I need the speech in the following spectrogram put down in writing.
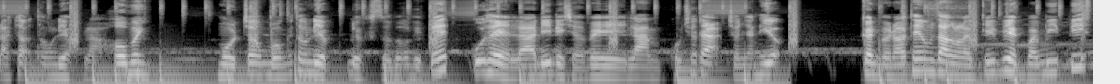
đã chọn thông điệp là homing, một trong bốn cái thông điệp được sử dụng dịp Tết, cụ thể là đi để trở về làm cú chốt hạ cho nhãn hiệu. Cần phải nói thêm rằng là cái việc mà BTS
